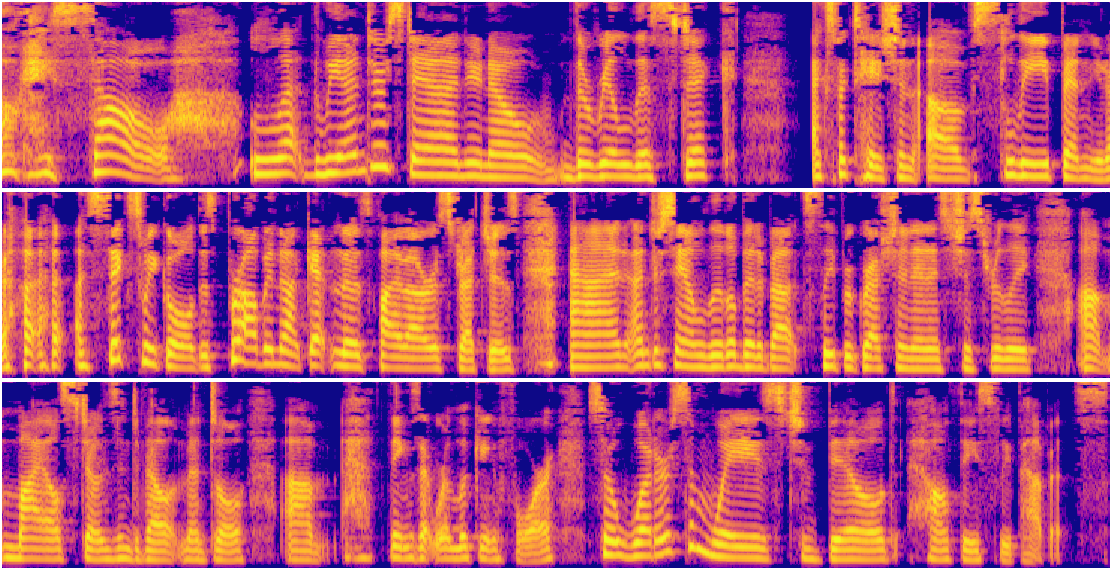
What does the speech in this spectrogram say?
Okay, so let, we understand, you know, the realistic expectation of sleep and, you know, a six week old is probably not getting those five hour stretches and understand a little bit about sleep regression. And it's just really um, milestones and developmental um, things that we're looking for. So what are some ways to build healthy sleep habits?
